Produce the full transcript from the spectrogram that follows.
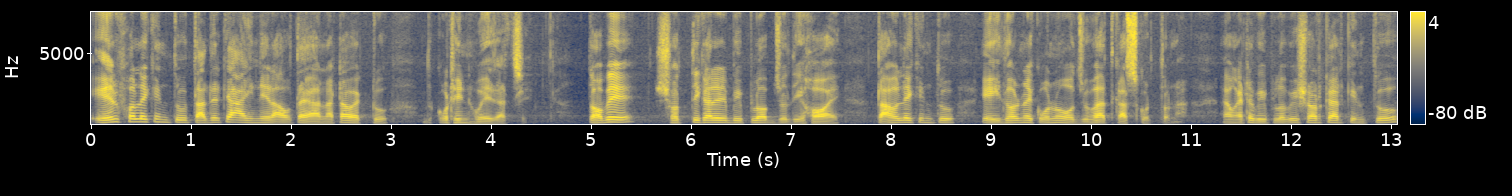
এর ফলে কিন্তু তাদেরকে আইনের আওতায় আনাটাও একটু কঠিন হয়ে যাচ্ছে। তবে সত্যিকারের বিপ্লব যদি হয়, তাহলে কিন্তু এই ধরনের কোনো অজুহাত কাজ করতো না। এবং একটা বিপ্লবী সরকার কিন্তু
